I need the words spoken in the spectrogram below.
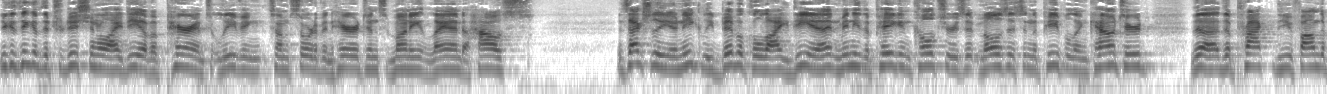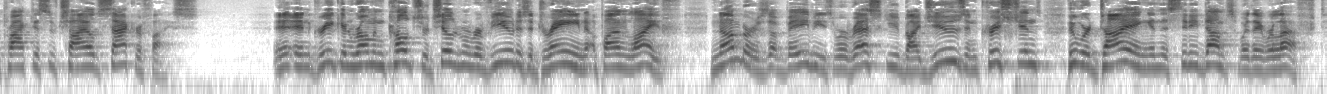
You can think of the traditional idea of a parent leaving some sort of inheritance, money, land, a house. It's actually a uniquely biblical idea in many of the pagan cultures that Moses and the people encountered. The, the, you found the practice of child sacrifice. In Greek and Roman culture, children were viewed as a drain upon life. Numbers of babies were rescued by Jews and Christians who were dying in the city dumps where they were left.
